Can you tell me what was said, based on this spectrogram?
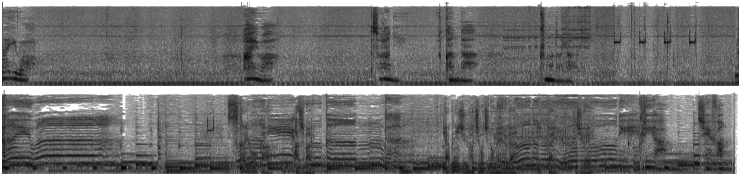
愛は？愛は？空に浮かんだ雲のように。愛はスカイウォーカー始まる。128文字のメールが1回10円。クリア。J ファン。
